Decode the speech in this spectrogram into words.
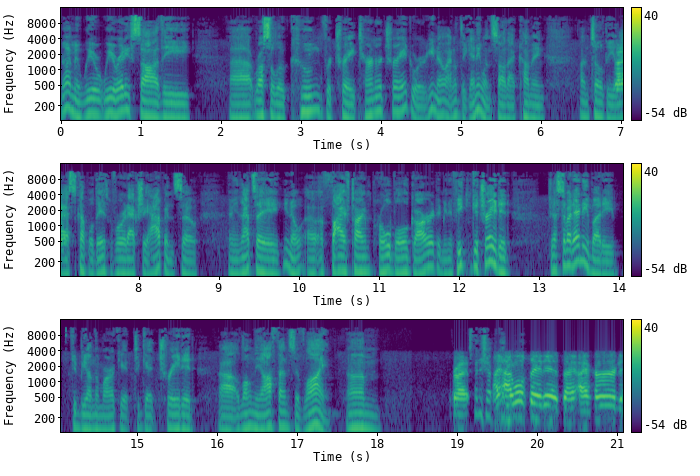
No, I mean we we already saw the uh, Russell Okung for Trai Turner trade, where you know I don't think anyone saw that coming until the right. last couple days before it actually happened. So, I mean, that's a, you know, a, a five-time Pro Bowl guard. I mean, if he can get traded, just about anybody could be on the market to get traded uh, along the offensive line. Um, right. I, I, will say this: I, I heard,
